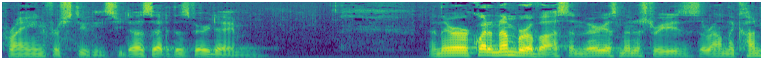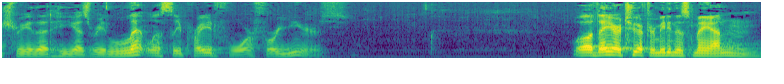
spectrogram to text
praying for students. He does that to this very day. And there are quite a number of us in various ministries around the country that he has relentlessly prayed for for years. Well, a day or two after meeting this man,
